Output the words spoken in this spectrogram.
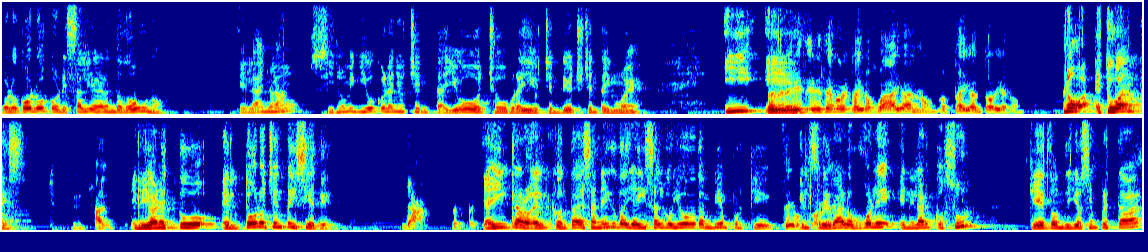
Colo Colo, salía ganando 2-1. El año, si no me equivoco, el año 88, por ahí, 88-89. Y, en eh, ese época todavía no jugaba Iván, ¿no? No está Iván todavía, ¿no? No, estuvo antes. El Iván estuvo el todo el 87. Ya, perfecto. Y ahí, claro, él contaba esa anécdota y ahí salgo yo también porque pues, él celebraba los goles en el arco sur, que es donde yo siempre estaba,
